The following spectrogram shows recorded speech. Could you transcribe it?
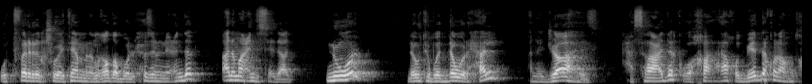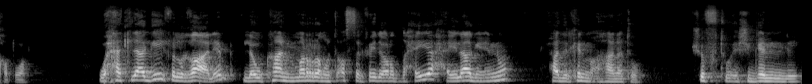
وتفرغ شويتين من الغضب والحزن اللي عندك أنا ما عندي استعداد. نور لو تبغى تدور حل أنا جاهز. حساعدك وهاخذ بيدك وناخذ خطوة. وحتلاقيه في الغالب لو كان مرة متأصل في دور الضحية حيلاقي إنه هذه الكلمة أهانته. شفتوا إيش قال لي؟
